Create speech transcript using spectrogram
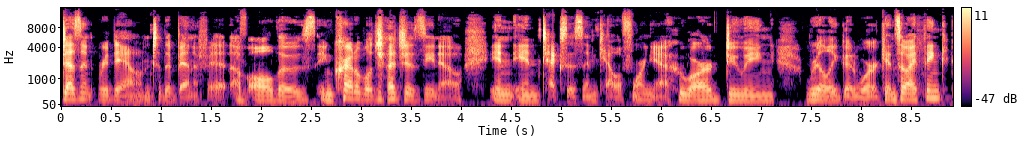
doesn't redound to the benefit of all those incredible judges, you know, in in Texas and California who are doing really good work. And so I think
